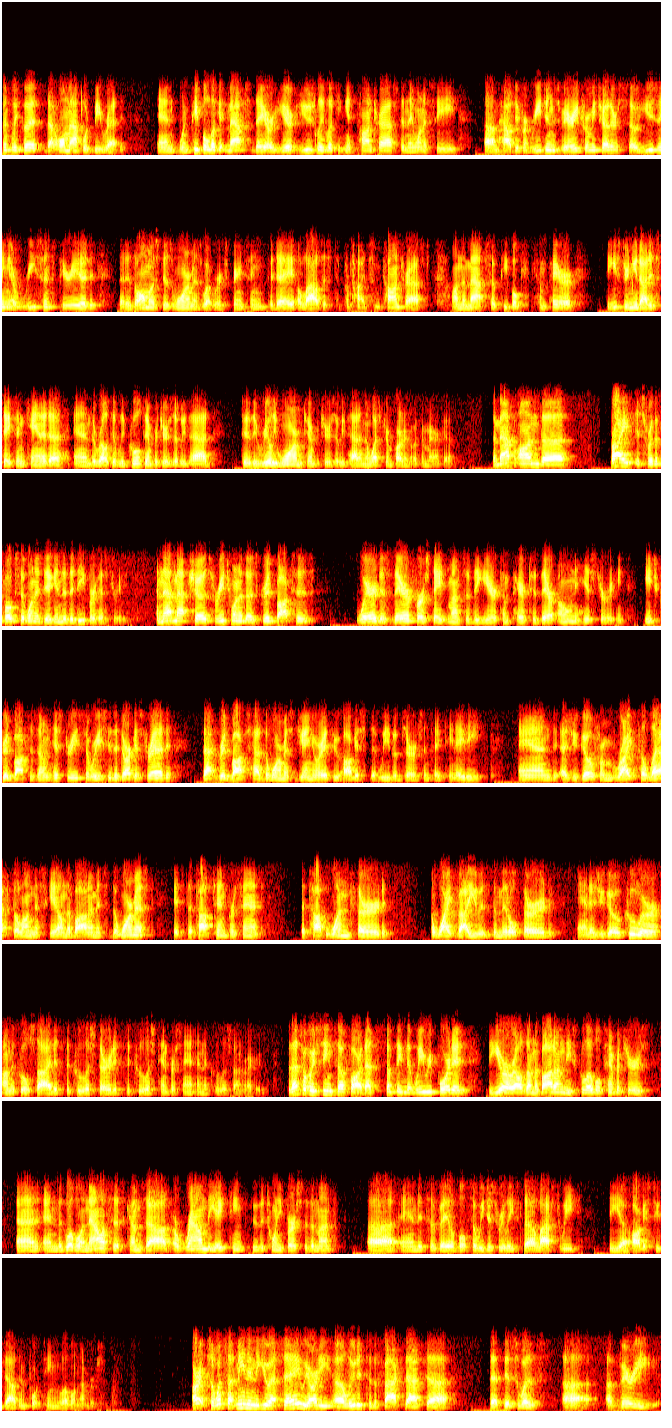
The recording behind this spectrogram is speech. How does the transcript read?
Simply put, that whole map would be red. And when people look at maps, they are usually looking at contrast and they want to see um, how different regions varied from each other. So using a recent period that is almost as warm as what we're experiencing today allows us to provide some contrast on the map so people can compare the eastern United States and Canada and the relatively cool temperatures that we've had to the really warm temperatures that we've had in the western part of North America. The map on the right is for the folks that want to dig into the deeper history. And that map shows for each one of those grid boxes where does their first eight months of the year compare to their own history. Each grid box box's own history. So where you see the darkest red, that grid box had the warmest January through August that we've observed since 1880. And as you go from right to left along the scale on the bottom, it's the warmest, it's the top 10%, the top one third. The white value is the middle third. And as you go cooler on the cool side, it's the coolest third, it's the coolest 10%, and the coolest on record. So that's what we've seen so far. That's something that we reported. The URLs on the bottom, these global temperatures and, and the global analysis comes out around the 18th through the 21st of the month, uh, and it's available. So we just released uh, last week the uh, August 2014 global numbers. All right, so what's that mean in the USA? We already alluded to the fact that uh, that this was uh, a very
